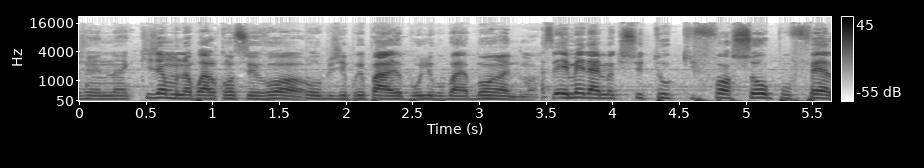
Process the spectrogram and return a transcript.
joindre, qui j'aime mon le concevoir, obligé de préparer pour lui pour un bon rendement. C'est mesdames surtout qui forcent pour faire,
